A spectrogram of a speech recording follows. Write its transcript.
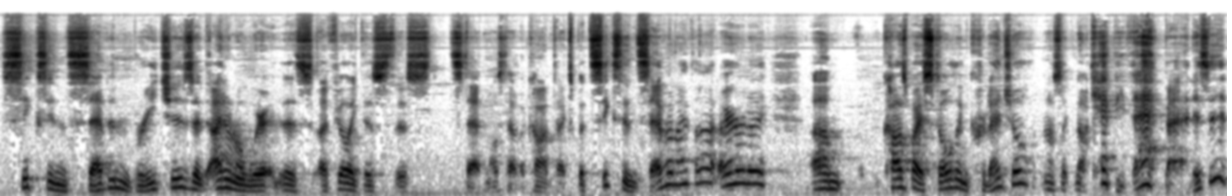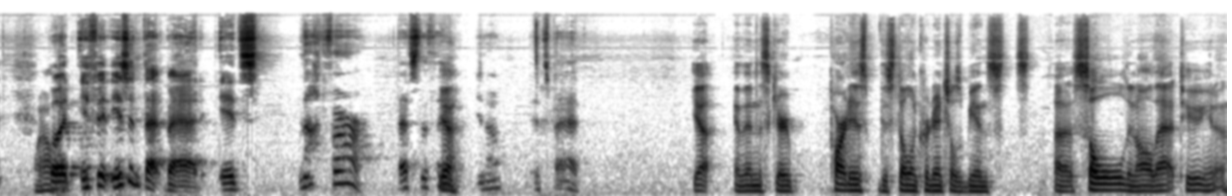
six in seven breaches. I don't know where this. I feel like this this stat must have a context, but six in seven. I thought I heard a um, caused by a stolen credential, and I was like, no, it can't be that bad, is it? Wow. But if it isn't that bad, it's not far. That's the thing. Yeah. You know, it's bad. Yeah. And then the scary part is the stolen credentials being uh, sold and all that too, you know.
